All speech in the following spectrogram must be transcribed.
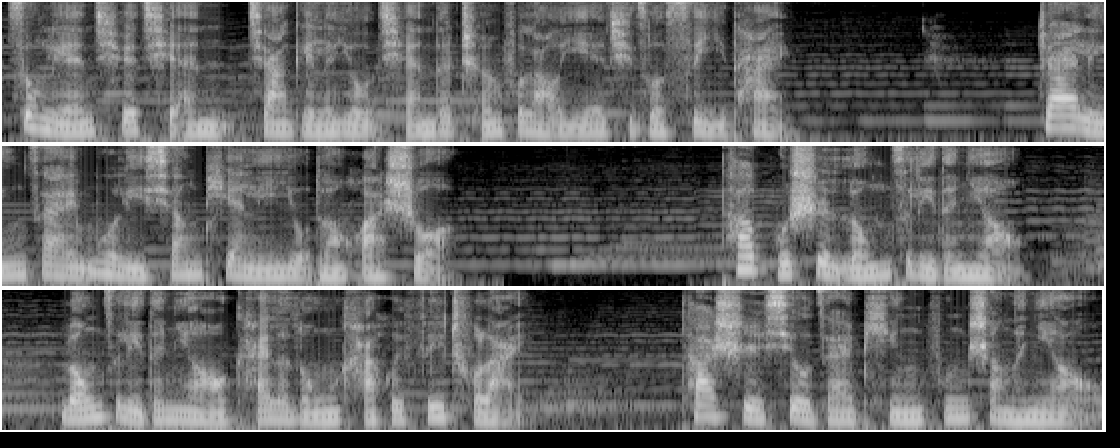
宋莲缺钱，嫁给了有钱的陈府老爷去做四姨太。张爱玲在《茉莉香片》里有段话说：“它不是笼子里的鸟，笼子里的鸟开了笼还会飞出来。它是绣在屏风上的鸟，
